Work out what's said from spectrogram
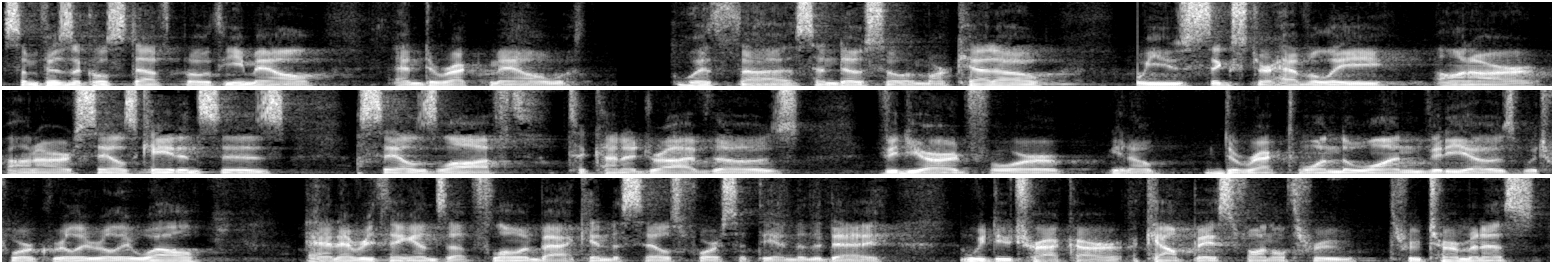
some physical stuff, both email and direct mail with, with uh, Sendoso and Marketo. We use Sigstr heavily on our on our sales cadences. Salesloft to kind of drive those, Vidyard for you know direct one-to-one videos, which work really really well, and everything ends up flowing back into Salesforce at the end of the day. We do track our account-based funnel through through Terminus,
